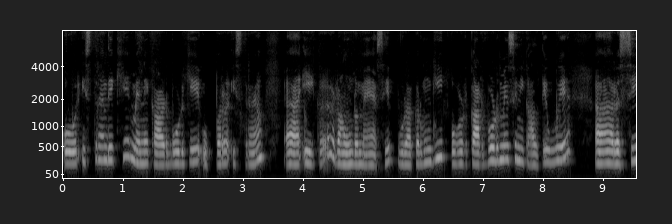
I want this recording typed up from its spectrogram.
और इस तरह देखिए, मैंने कार्डबोर्ड के ऊपर इस तरह एक राउंड में ऐसे पूरा करूँगी। और कार्डबोर्ड में से निकालते हुए रस्सी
